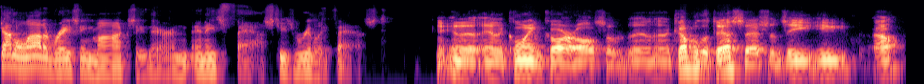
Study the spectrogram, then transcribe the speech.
got a lot of racing moxie there, and, and he's fast. He's really fast. In a, in a Coyne car also. In a couple of the test sessions, he he out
